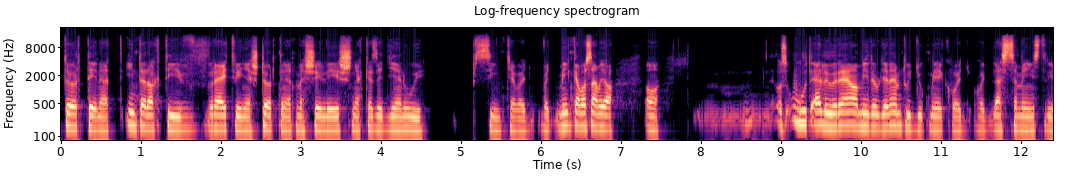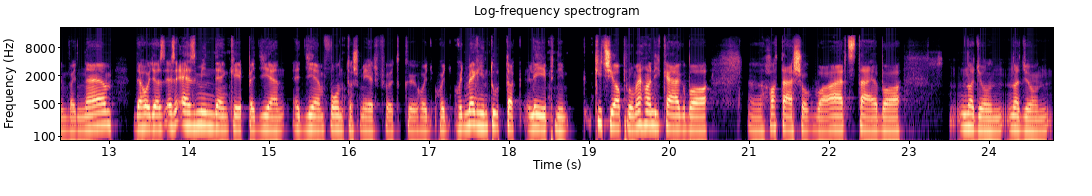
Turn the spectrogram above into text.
történet, interaktív, rejtvényes történetmesélésnek ez egy ilyen új szintje, vagy, vagy inkább azt mondom, hogy a, a az út előre, amiről ugye nem tudjuk még, hogy, hogy lesz-e mainstream vagy nem, de hogy az, ez, ez mindenképp egy ilyen, egy ilyen fontos mérföldkő, hogy, hogy, hogy megint tudtak lépni kicsi apró mechanikákba, hatásokba, artstyle-ba, nagyon, nagyon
